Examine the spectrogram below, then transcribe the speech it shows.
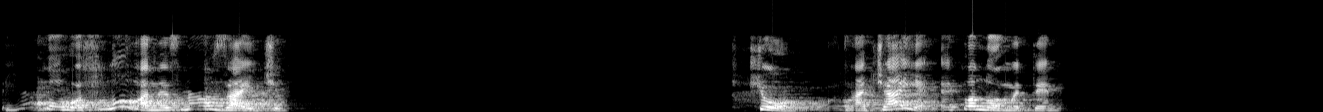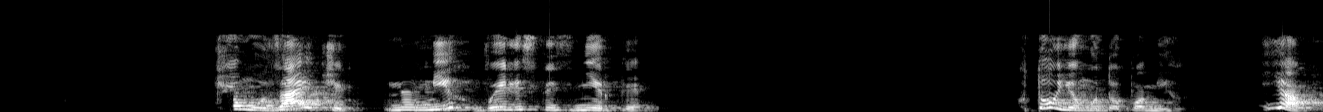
Якого слова не знав зайчик? Що означає економити? Чому зайчик не міг вилізти з нірки? Хто йому допоміг? Як?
